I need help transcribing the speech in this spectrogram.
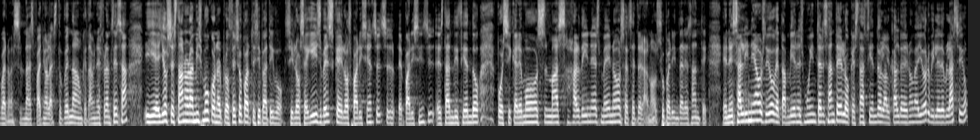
bueno, es una española estupenda, aunque también es francesa, y ellos están ahora mismo con el proceso participativo. Si lo seguís, ves que los parisienses, eh, parisienses están diciendo, pues si queremos más jardines, menos, etcétera, ¿no? Súper interesante. En esa línea os digo que también es muy interesante lo que está haciendo el alcalde de Nueva York, Ville de Blasio,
